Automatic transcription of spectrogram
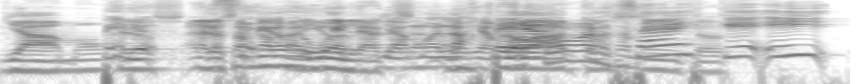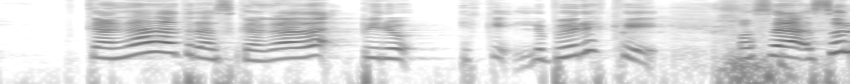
Llamo. A Pero- los, a los amigos de. Willax. Llamo a Los las Pero, a los ¿sabes qué? Cagada tras cagada, pero es que lo peor es que, o sea, solo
